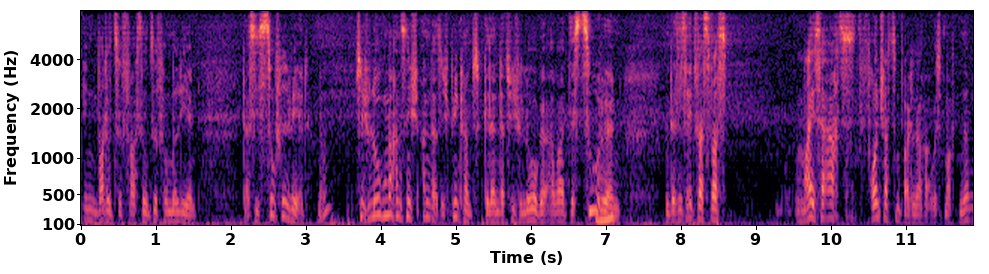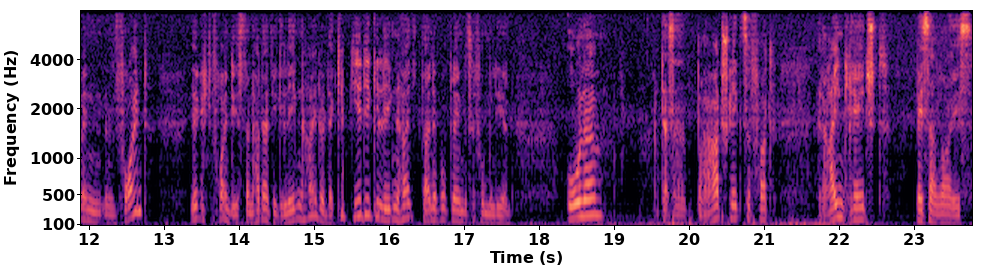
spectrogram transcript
in Worte zu fassen und zu formulieren. Das ist so viel wert. Ne? Psychologen machen es nicht anders. Ich bin kein gelernter Psychologe, aber das Zuhören, und das ist etwas, was meines Erachtens Freundschaft zum Beispiel auch ausmacht. Ne? Wenn ein Freund wirklich ein Freund ist, dann hat er die Gelegenheit oder gibt dir die Gelegenheit, deine Probleme zu formulieren. Ohne dass er beratschlägt sofort, reingrätscht, besser weiß.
